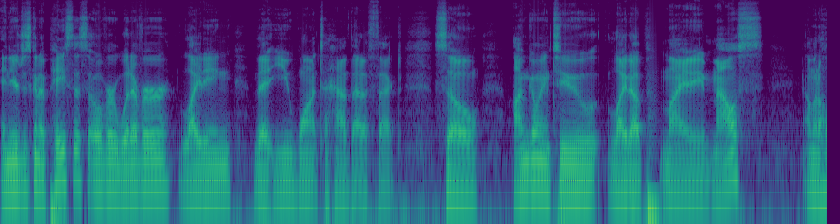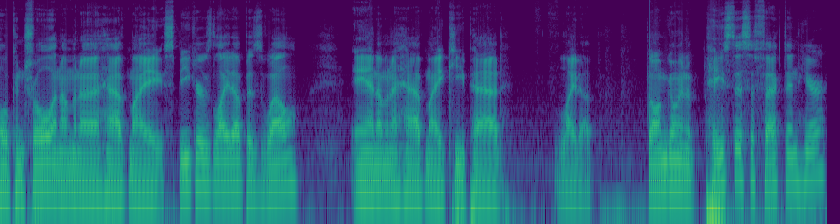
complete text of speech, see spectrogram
And you're just going to paste this over whatever lighting that you want to have that effect. So I'm going to light up my mouse I'm going to hold control and I'm going to have my speakers light up as well. And I'm going to have my keypad light up. So I'm going to paste this effect in here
